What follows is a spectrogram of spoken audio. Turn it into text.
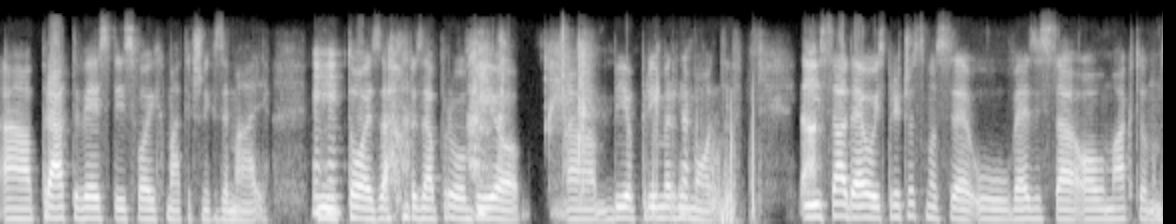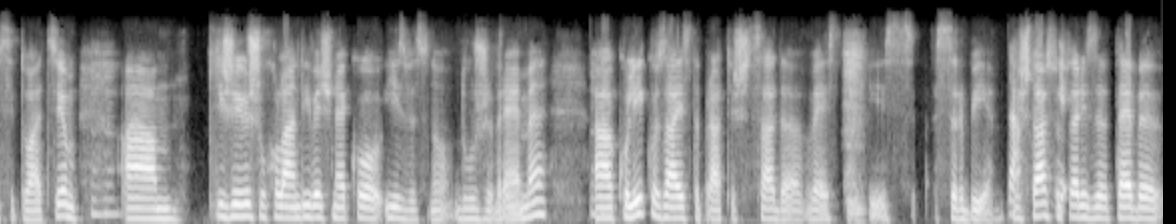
a, prate vesti iz svojih matičnih zemalja. Mm -hmm. I mhm. to je za, zapravo bio, a, bio primarni motiv. Da. I sad evo ispričali smo se u vezi sa ovom aktualnom situacijom. Mm -hmm. a, ti živiš u Holandiji već neko izvesno duže vreme. A mhm. koliko zaista pratiš sada vesti iz Srbije? Da. I šta su stvari za tebe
